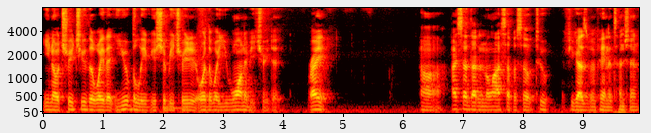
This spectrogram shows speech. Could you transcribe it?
you know treat you the way that you believe you should be treated or the way you want to be treated right uh i said that in the last episode too if you guys have been paying attention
